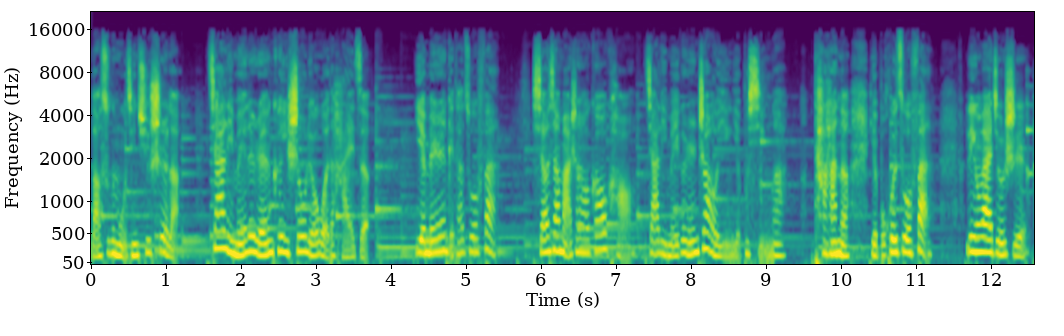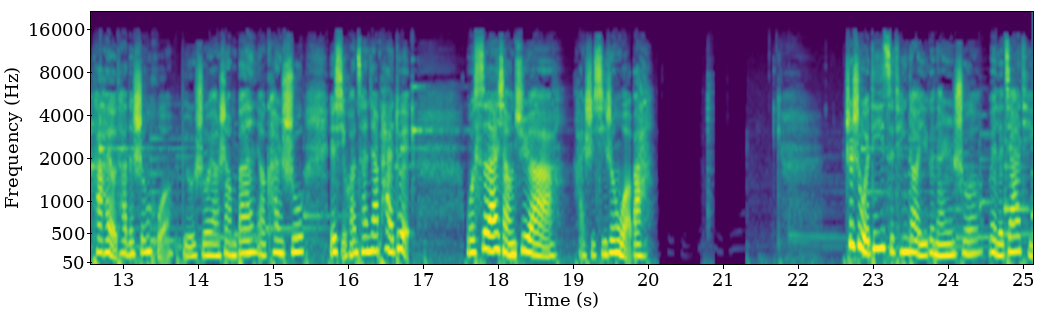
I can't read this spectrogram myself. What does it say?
老苏的母亲去世了，家里没了人可以收留我的孩子，也没人给他做饭。想想马上要高考，家里没个人照应也不行啊。他呢也不会做饭，另外就是他还有他的生活，比如说要上班、要看书，也喜欢参加派对。我思来想去啊，还是牺牲我吧。这是我第一次听到一个男人说为了家庭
